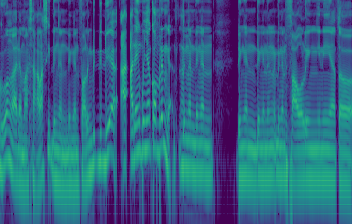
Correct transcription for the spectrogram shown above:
gua nggak ada masalah sih dengan dengan fouling. Dia, dia ada yang punya komplain nggak dengan dengan dengan dengan dengan fouling ini atau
